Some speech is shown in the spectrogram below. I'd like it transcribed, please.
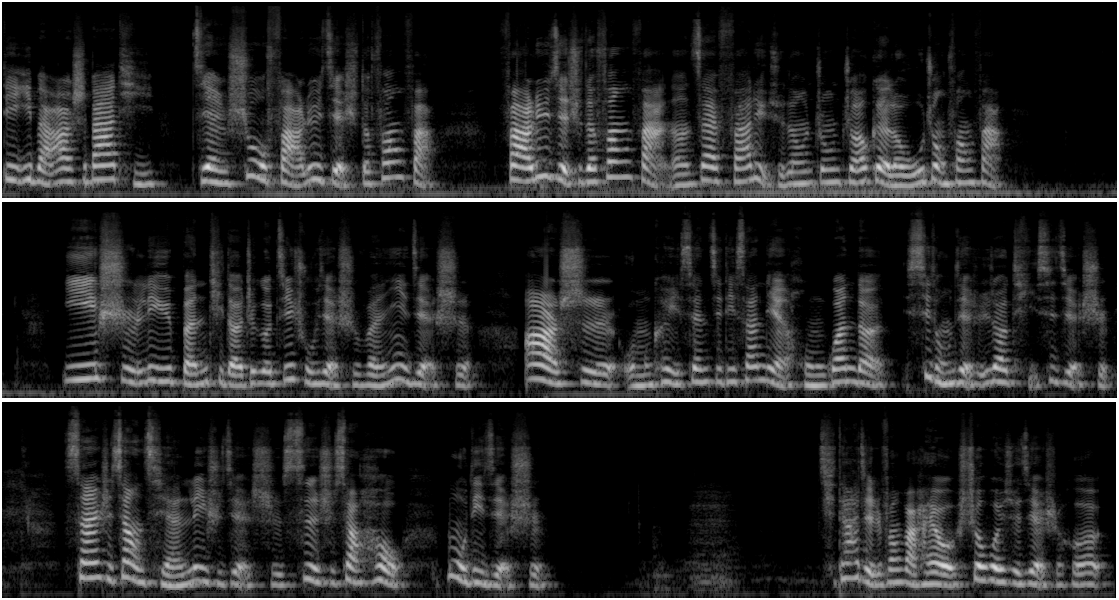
第一百二十八题，简述法律解释的方法。法律解释的方法呢，在法理学当中主要给了五种方法：一是利于本体的这个基础解释、文义解释；二是我们可以先记第三点，宏观的系统解释又叫体系解释；三是向前历史解释；四是向后目的解释。其他解释方法还有社会学解释和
